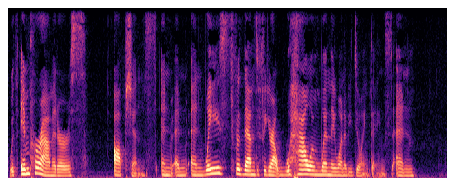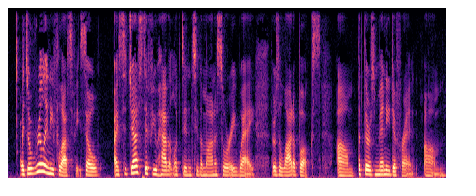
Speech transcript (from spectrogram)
within parameters, options and, and, and ways for them to figure out how and when they want to be doing things. And it's a really neat philosophy. So I suggest if you haven't looked into the Montessori way, there's a lot of books, um, but there's many different um,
